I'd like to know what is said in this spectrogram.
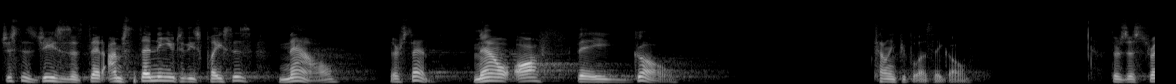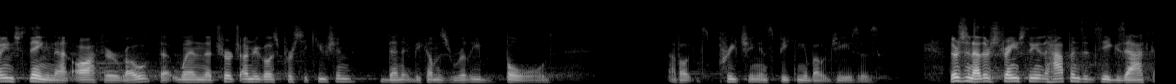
Just as Jesus had said, I'm sending you to these places, now they're sent. Now off they go, telling people as they go. There's a strange thing that author wrote that when the church undergoes persecution, then it becomes really bold about preaching and speaking about Jesus. There's another strange thing that happens. It's the exact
